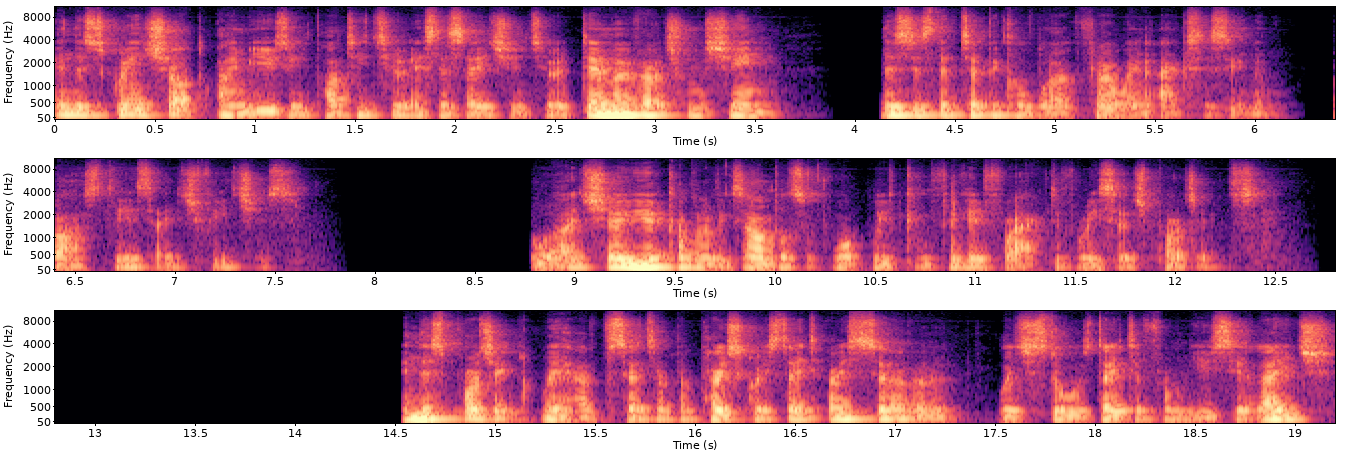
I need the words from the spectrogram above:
In the screenshot, I'm using PuTTY to SSH into a demo virtual machine. This is the typical workflow when accessing the advanced DSH features. I'd show you a couple of examples of what we've configured for active research projects. In this project, we have set up a Postgres database server, which stores data from UCLH.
